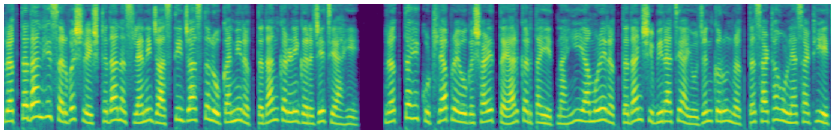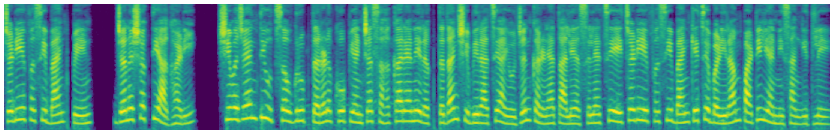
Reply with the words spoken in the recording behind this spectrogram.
रक्तदान हे सर्वश्रेष्ठदान असल्याने जास्तीत जास्त लोकांनी रक्तदान करणे गरजेचे आहे. रक्त हे कुठल्या प्रयोगशाळेत तयार करता येत नाही यामुळे रक्तदान शिबिराचे आयोजन करून रक्तसाठा होण्यासाठी एचडीएफसी बँक पेन जनशक्ती आघाडी शिवजयंती उत्सव ग्रुप तरणखोप यांच्या सहकार्याने रक्तदान शिबिराचे आयोजन करण्यात आले असल्याचे एचडीएफसी बँकेचे बळीराम पाटील यांनी सांगितले.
